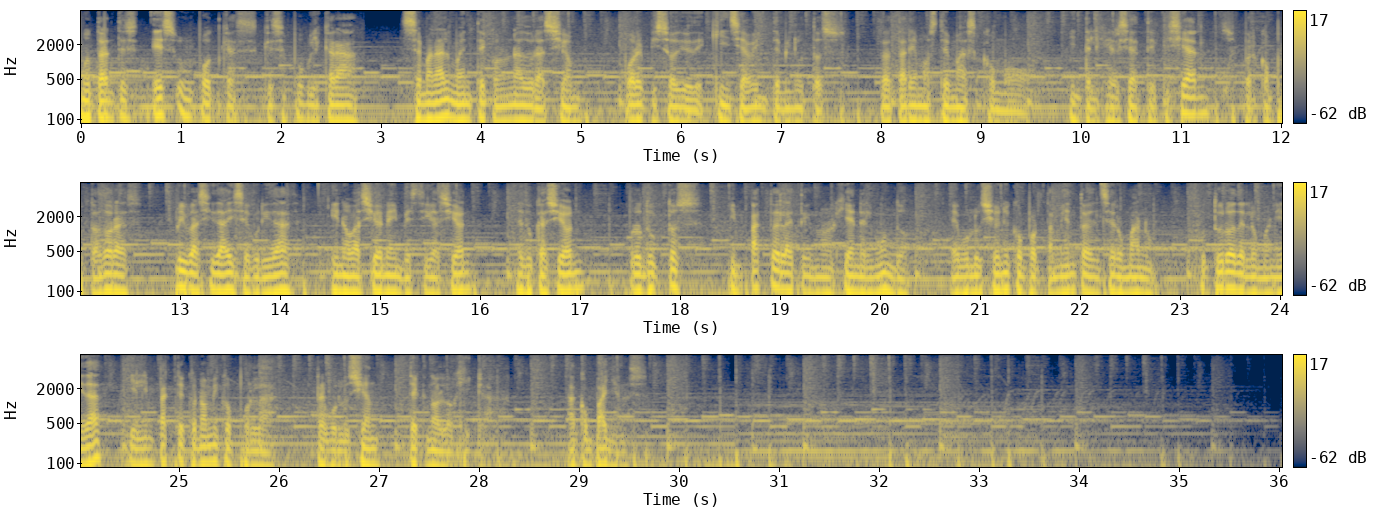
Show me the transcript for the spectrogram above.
Mutantes es un podcast que se publicará semanalmente con una duración por episodio de 15 a 20 minutos. Trataremos temas como inteligencia artificial, supercomputadoras, privacidad y seguridad, innovación e investigación, educación, productos, impacto de la tecnología en el mundo, evolución y comportamiento del ser humano, futuro de la humanidad y el impacto económico por la revolución tecnológica. Acompáñanos.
